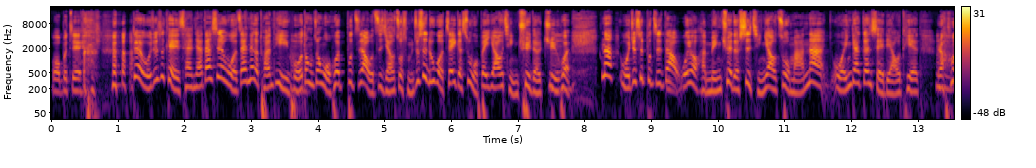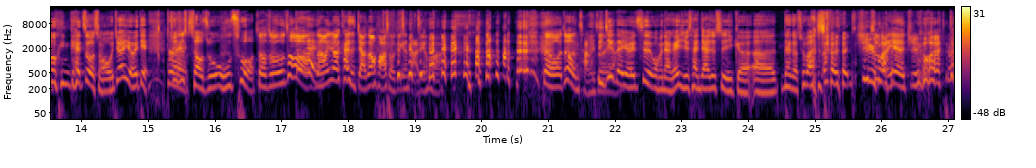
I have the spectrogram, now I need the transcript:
我不介意。对我就是可以参加，但是我在那个团体活动中，我会不知道我自己要做什么。就是如果这个是我被邀请去的聚会，那我就是不知道我有很明确的事情要做吗？那我应该跟谁聊天，然后应该做什么？我觉得有一点就是手足无措，手足无措，然后又要开始假装划手机跟打电话。对，我就很常。你记得有一次我们两个一起去参加，就是一个呃那个出版社的聚会，出版业的聚会。对。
